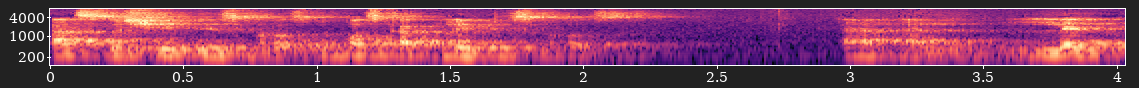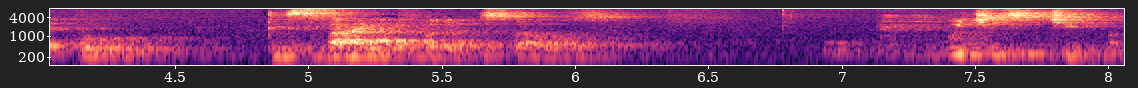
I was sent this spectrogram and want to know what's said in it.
associate this cost, we must calculate this cost, and, and let people decide for themselves which is cheaper.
